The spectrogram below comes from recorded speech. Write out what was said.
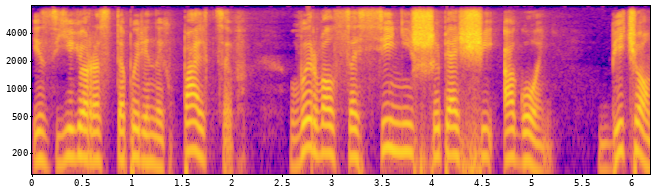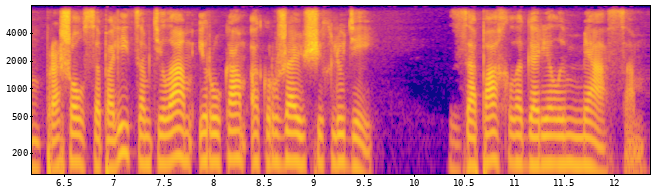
Из ее растопыренных пальцев вырвался синий шипящий огонь. Бичом прошелся по лицам, телам и рукам окружающих людей. Запахло горелым мясом.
